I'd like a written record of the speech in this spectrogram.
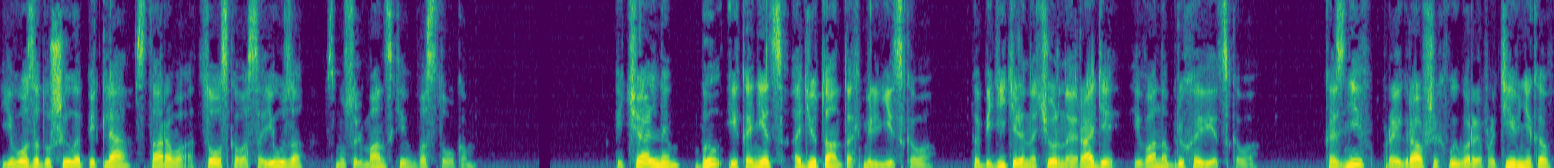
его задушила петля старого отцовского союза с мусульманским Востоком. Печальным был и конец адъютанта Хмельницкого, победителя на Черной Раде Ивана Брюховецкого. Казнив проигравших выборы противников,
